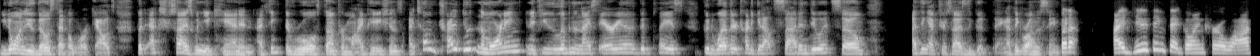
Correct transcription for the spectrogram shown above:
you don't want to do those type of workouts, but exercise when you can. And I think the rule of thumb for my patients, I tell them try to do it in the morning. And if you live in a nice area, a good place, good weather, try to get outside and do it. So I think exercise is a good thing. I think we're on the same page. But I, I do think that going for a walk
